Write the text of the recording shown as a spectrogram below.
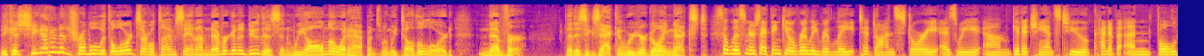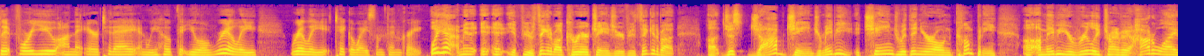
because she got into trouble with the Lord several times saying, I'm never going to do this. And we all know what happens when we tell the Lord never. That is exactly where you're going next. So, listeners, I think you'll really relate to Dawn's story as we um, get a chance to kind of unfold it for you on the air today. And we hope that you will really, really take away something great. Well, yeah. I mean, if you're thinking about career change, or if you're thinking about uh, just job change, or maybe change within your own company, uh, maybe you're really trying to figure out how do I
